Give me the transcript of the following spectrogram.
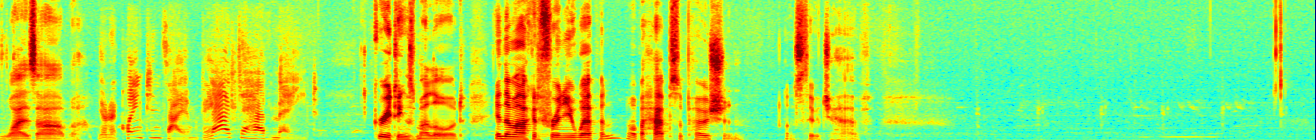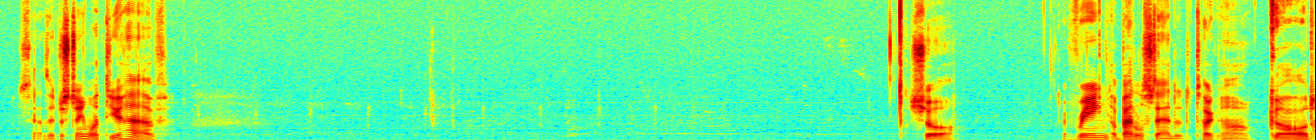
Wise Arbor. Your acquaintance I am glad to have made. Greetings, my lord. In the market for a new weapon, or perhaps a potion? Let's see what you have. Sounds interesting. What do you have? Sure. A ring, a battle standard, a token. Oh, God.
